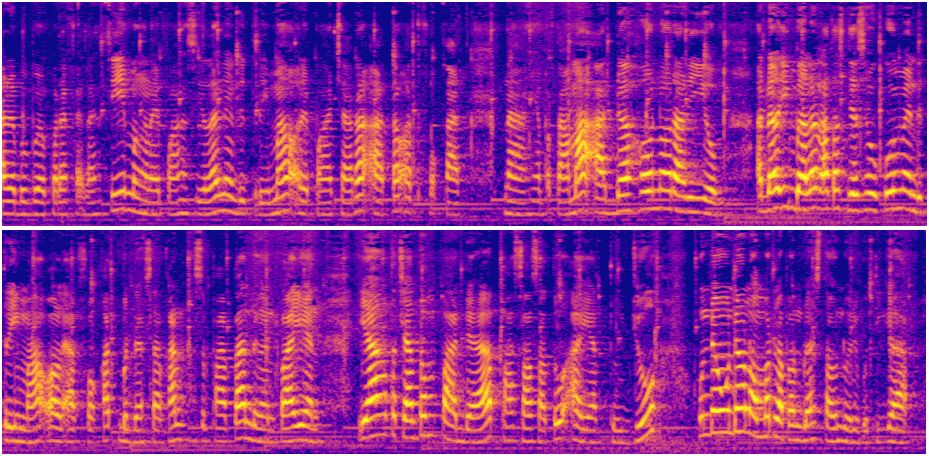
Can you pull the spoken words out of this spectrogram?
Ada beberapa referensi mengenai penghasilan yang diterima oleh pengacara atau advokat. Nah, yang pertama ada honorarium. Adalah imbalan atas jasa hukum yang diterima oleh advokat berdasarkan kesempatan dengan klien yang tercantum pada pasal 1 ayat 7 Undang-Undang Nomor 18 Tahun 2003.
